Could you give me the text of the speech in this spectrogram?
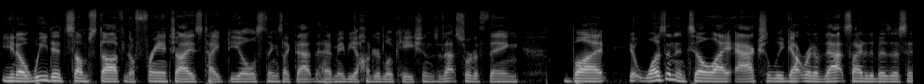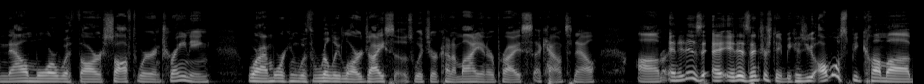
you know, we did some stuff, you know, franchise type deals, things like that, that had maybe hundred locations or that sort of thing. But it wasn't until I actually got rid of that side of the business, and now more with our software and training, where I'm working with really large ISOs, which are kind of my enterprise accounts now. Um, Right. And it is it is interesting because you almost become a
